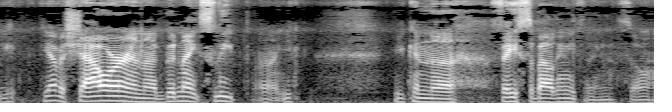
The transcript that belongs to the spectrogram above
if, you, if you have a shower and a good night's sleep, uh, you you can uh, face about anything. So.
